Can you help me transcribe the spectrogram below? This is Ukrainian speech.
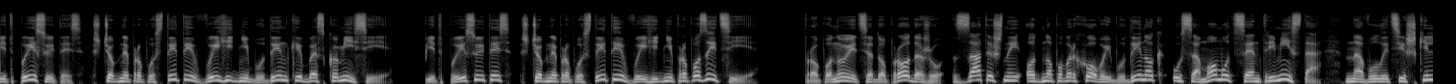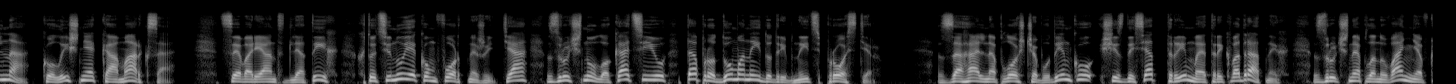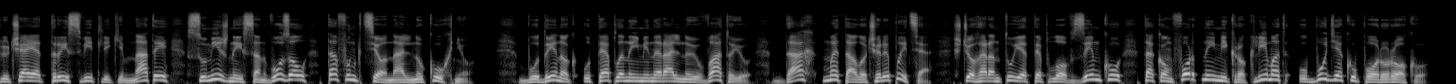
Підписуйтесь, щоб не пропустити вигідні будинки без комісії. Підписуйтесь, щоб не пропустити вигідні пропозиції. Пропонується до продажу затишний одноповерховий будинок у самому центрі міста на вулиці Шкільна, колишня К. Маркса. Це варіант для тих, хто цінує комфортне життя, зручну локацію та продуманий до дрібниць простір. Загальна площа будинку 63 метри квадратних. Зручне планування включає три світлі кімнати, суміжний санвузол та функціональну кухню. Будинок утеплений мінеральною ватою, дах металочерепиця, що гарантує тепло взимку та комфортний мікроклімат у будь-яку пору року.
